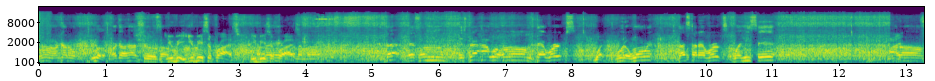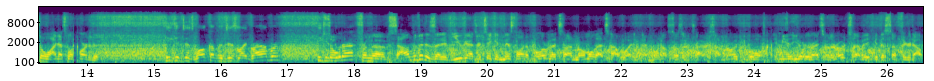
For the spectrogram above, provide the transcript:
Man, I gotta look. I got hot shoes on. you be you be surprised. You be surprised. Is that is, um is that how it, um that works What? with a warrant? That's how that works. What he said. I, um, so I guess what part of it? He could just walk up and just like grab her. He can So do that. from the sounds of it is that if you guys are taking this long to pull over, that's not normal. That's not what everyone else does in a traffic stop. Normally people immediately go to the right side of the road so that way they get this stuff figured out.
